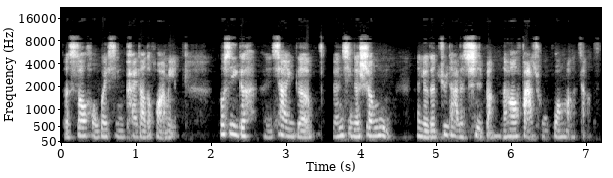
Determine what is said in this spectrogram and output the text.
的 SOHO 卫星拍到的画面，都是一个很像一个人形的生物。有的巨大的翅膀，然后发出光芒这样子。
